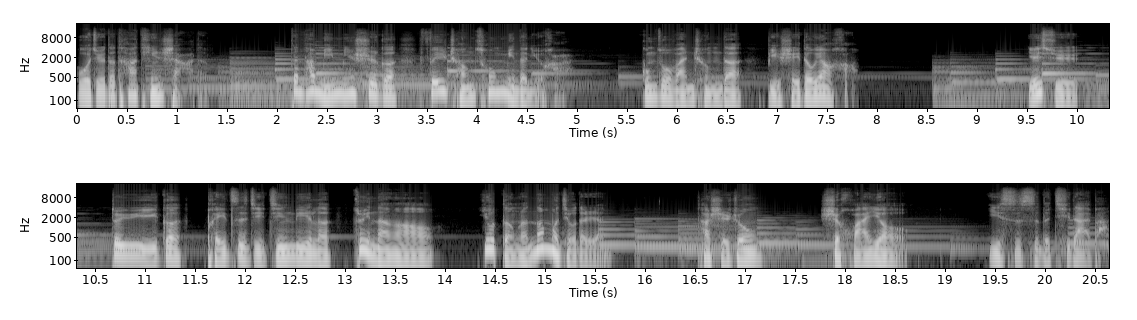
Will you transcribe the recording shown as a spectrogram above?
我觉得她挺傻的，但她明明是个非常聪明的女孩。工作完成的比谁都要好。也许，对于一个陪自己经历了最难熬，又等了那么久的人，他始终是怀有一丝丝的期待吧。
